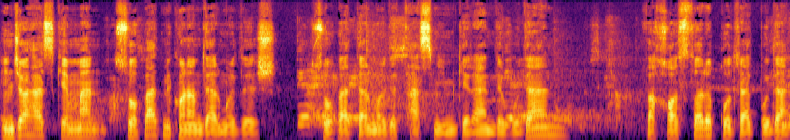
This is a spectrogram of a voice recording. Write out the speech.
اینجا هست که من صحبت می‌کنم در موردش صحبت در مورد تصمیم گرنده بودن و خواستار قدرت بودن.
